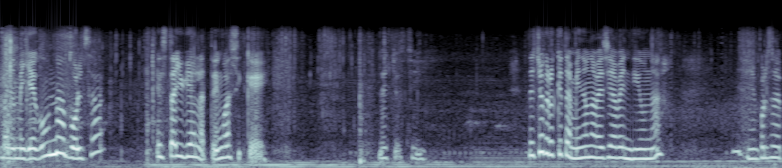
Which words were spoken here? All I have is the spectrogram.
Bueno, me llegó una bolsa. Esta yo ya la tengo, así que... De hecho, sí. De hecho, creo que también una vez ya vendí una. En bolsa de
